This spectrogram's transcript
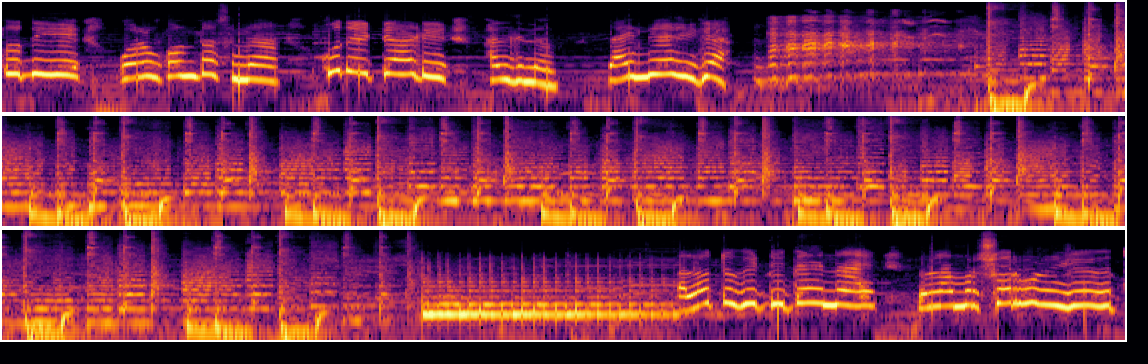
তো দিয়ে গরম কমতেছে না। খুদে টেয়ারি ফেল দিলাম। তাই নিয়ে আসি গা। হ্যালো তো গিটি দেয় নাই, তাহলে আমার সর্বনাশ হয়ে যেত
